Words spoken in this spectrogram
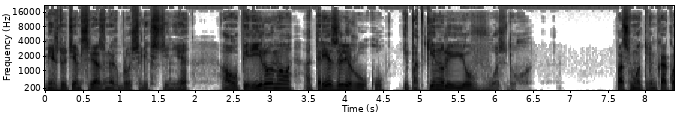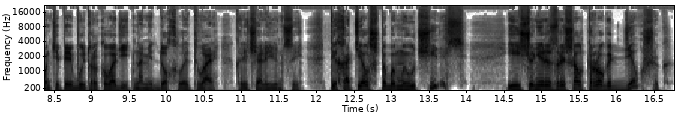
Между тем связанных бросили к стене, а оперируемого отрезали руку и подкинули ее в воздух. «Посмотрим, как он теперь будет руководить нами, дохлая тварь!» — кричали юнцы. «Ты хотел, чтобы мы учились? И еще не разрешал трогать девушек?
